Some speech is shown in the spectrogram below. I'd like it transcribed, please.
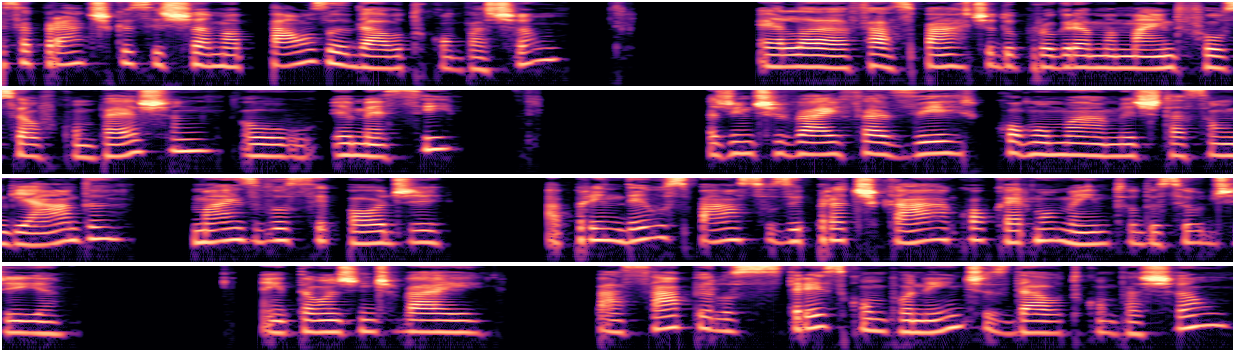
Essa prática se chama pausa da autocompaixão. Ela faz parte do programa Mindful Self-Compassion, ou MSC. A gente vai fazer como uma meditação guiada, mas você pode aprender os passos e praticar a qualquer momento do seu dia. Então a gente vai passar pelos três componentes da autocompaixão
